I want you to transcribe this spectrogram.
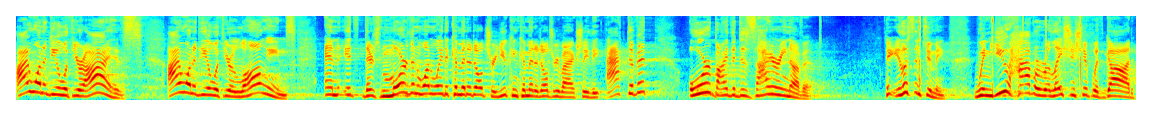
I want to deal with your eyes. I want to deal with your longings. And it, there's more than one way to commit adultery. You can commit adultery by actually the act of it or by the desiring of it. Hey, listen to me. When you have a relationship with God,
